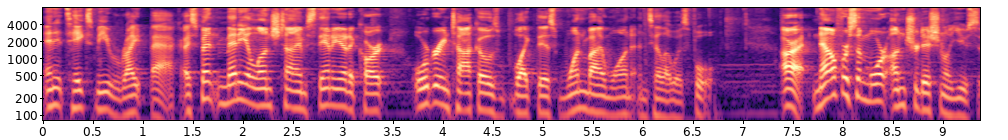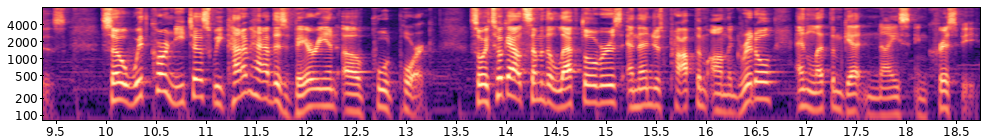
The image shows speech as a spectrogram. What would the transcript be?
and it takes me right back. I spent many a lunchtime standing at a cart ordering tacos like this one by one until I was full. Alright, now for some more untraditional uses. So with carnitas, we kind of have this variant of pulled pork. So I took out some of the leftovers and then just propped them on the griddle and let them get nice and crispy.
